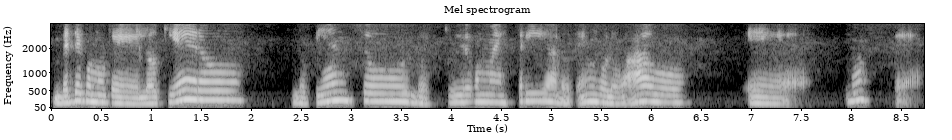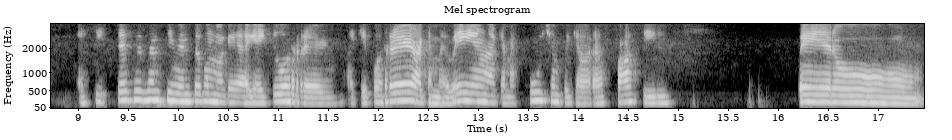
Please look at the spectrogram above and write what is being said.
En vez de como que lo quiero, lo pienso, lo estudio con maestría, lo tengo, lo hago. Eh, no sé, existe ese sentimiento como que hay, que correr, hay que correr a que me vean, a que me escuchen, porque ahora es fácil. Pero,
